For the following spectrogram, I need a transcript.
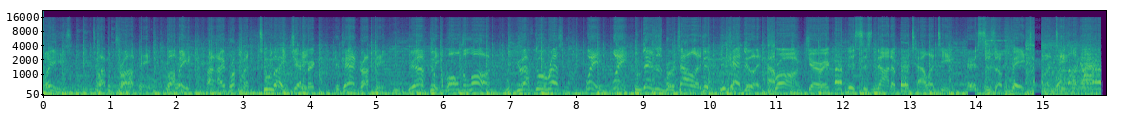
Please, don't drop me. Well, wait, I, I promise. Too late, Jarek. You can't drop me. You have to uphold the law. You have to arrest me. Wait, wait, this is brutality. You can't do it. Wrong, Jarek. This is not a brutality. This is a fatality.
